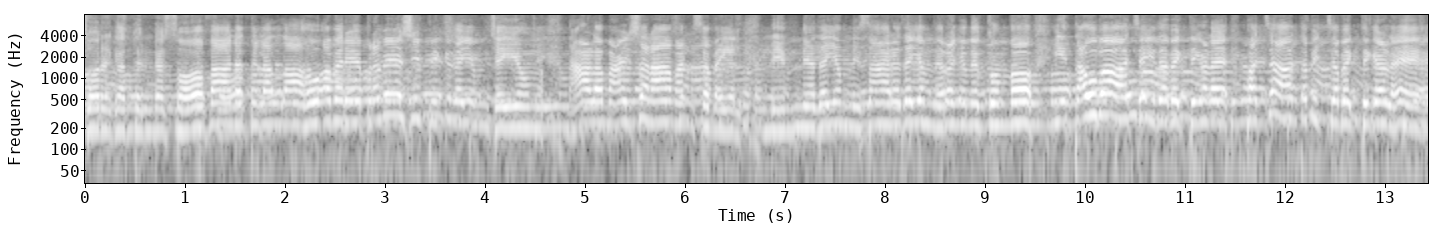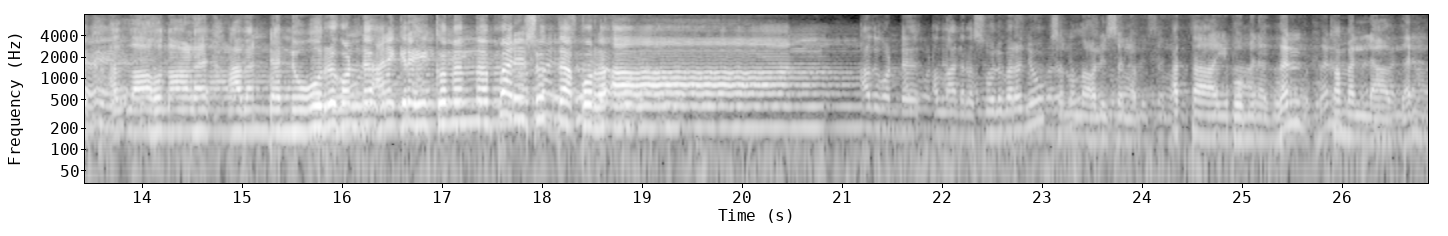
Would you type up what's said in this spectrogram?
സ്വർഗത്തിന്റെ സോപാനത്തിൽ അള്ളാഹു അവരെ പ്രവേശിപ്പിക്കുകയും ചെയ്യും. നാളെ മത്സരാമൻ സഭയിൽ നിന്ദ്യതയും നിസാരതയും നിറഞ്ഞു നിൽക്കുമ്പോ ഈ തൗബ ചെയ്ത വ്യക്തികളെ പശ്ചാത്തപിച്ച വ്യക്തികളെ അള്ളാഹു നാളെ അവന്റെ നൂറ് കൊണ്ട് അനുഗ്രഹിക്കുമെന്ന് പരിശുദ്ധ ഖുർആൻ. അതുകൊണ്ട് അള്ളാന്റെ റസൂൽ പറഞ്ഞു സല്ലല്ലാഹു അലൈഹി വസല്ലം അത്തായിബു മിനദ് ദൻബ് കമല്ലാ ദൻബ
